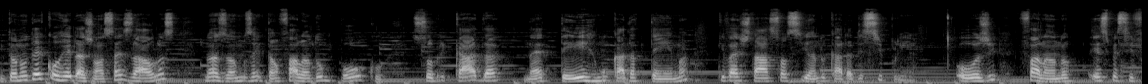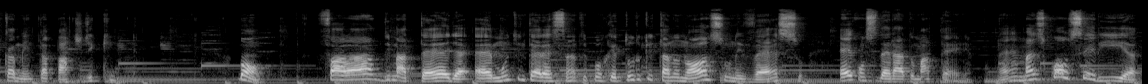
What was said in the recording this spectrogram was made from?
Então, no decorrer das nossas aulas, nós vamos então falando um pouco sobre cada né, termo, cada tema que vai estar associando cada disciplina hoje falando especificamente da parte de química. Bom, falar de matéria é muito interessante porque tudo que está no nosso universo é considerado matéria. Né? Mas qual seria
